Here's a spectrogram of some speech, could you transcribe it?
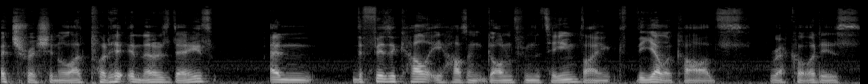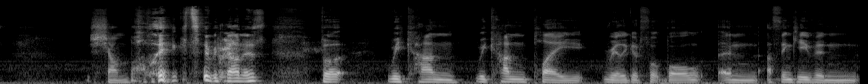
attritional, I'd put it, in those days. And the physicality hasn't gone from the team. Like the yellow cards record is shambolic to be honest. But we can we can play really good football, and I think even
